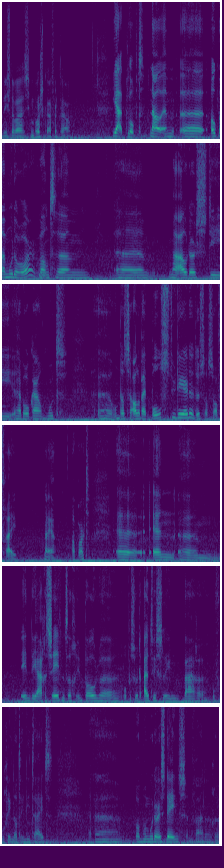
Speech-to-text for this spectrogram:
Wisława Szymborska vertaald. Ja, klopt. Nou, en uh, ook mijn moeder hoor. Want um, uh, mijn ouders die hebben elkaar ontmoet omdat ze allebei Pools studeerden. Dus dat is al vrij, nou ja, apart. En um, in de jaren zeventig in Polen op een soort uitwisseling waren. Of hoe ging dat in die tijd? Want mijn moeder is Deens en mijn vader uh,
